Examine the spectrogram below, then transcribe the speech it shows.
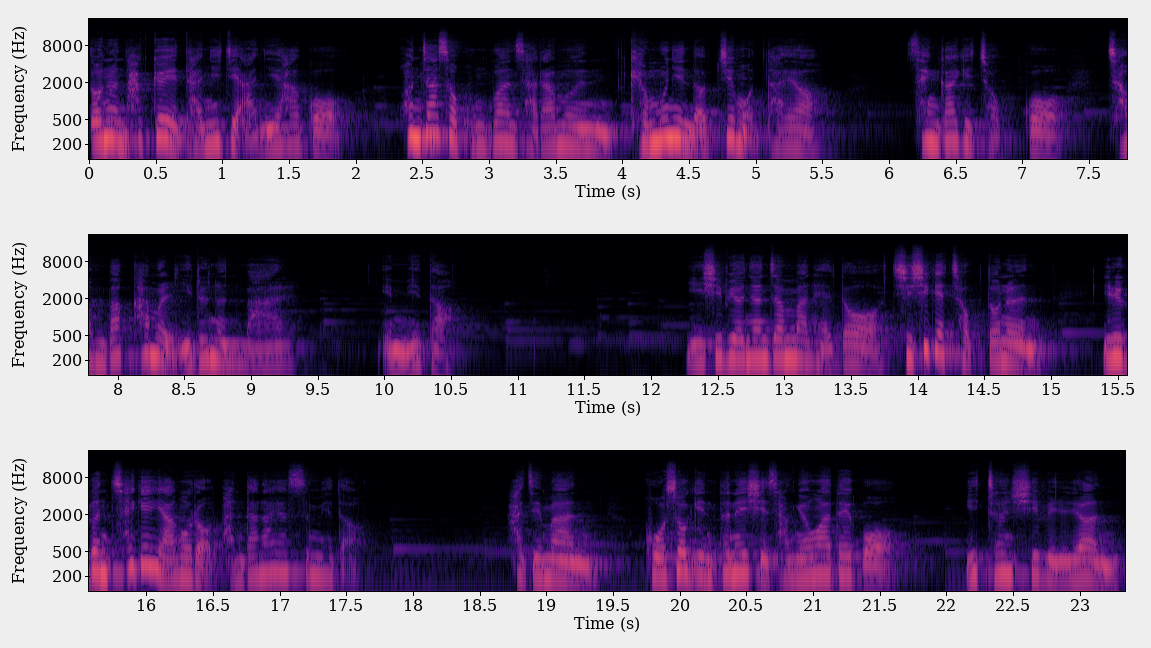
또는 학교에 다니지 아니하고 혼자서 공부한 사람은 견문이 넓지 못하여 생각이 좁고 천박함을 이루는 말입니다. 20여 년 전만 해도 지식의 척도는 읽은 책의 양으로 판단하였습니다. 하지만 고속 인터넷이 상용화되고 2011년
